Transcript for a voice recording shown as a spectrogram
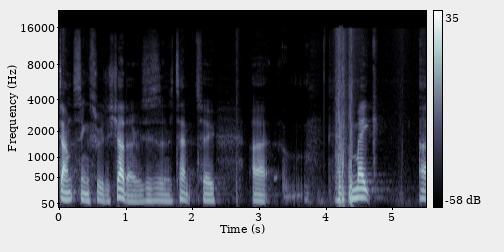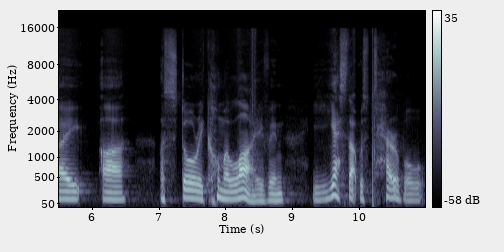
Dancing Through the Shadows is an attempt to uh, make a, uh, a story come alive in, yes, that was terrible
